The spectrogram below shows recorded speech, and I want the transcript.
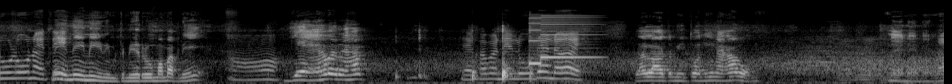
ดูรูหน่อยสินี่นี่นี่นี่มันจะมีรูมาแบบนี้อ๋อแย่เข้าไปเลยครับ เดี๋ยวเข้าไปในรูได้เลย แล้วเราจะมีตัวนี้นะครับผมนี่นี่นี่เห็นไหม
